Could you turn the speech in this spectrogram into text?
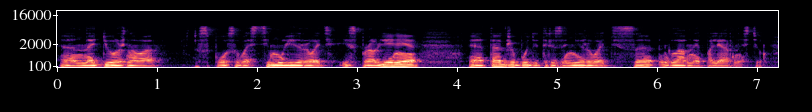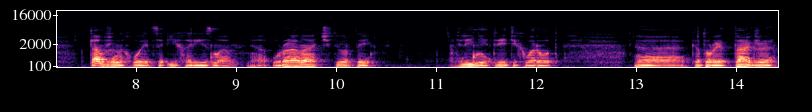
надежного способа стимулировать исправление также будет резонировать с главной полярностью. Там же находится и харизма э, Урана, четвертой линии третьих ворот, э, которые также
